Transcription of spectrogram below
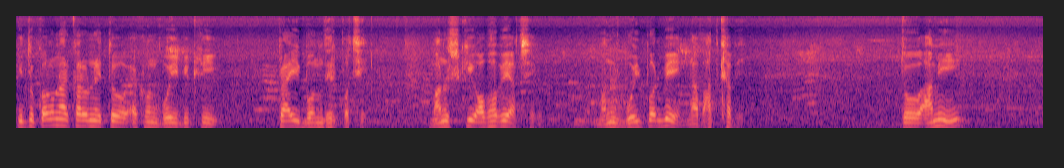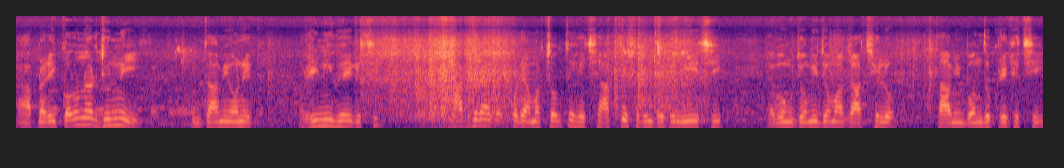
কিন্তু করোনার কারণে তো এখন বই বিক্রি প্রায় বন্ধের পথে। মানুষ কি অভাবে আছে? মানুষ বই পড়বে না ভাত খাবে? তো আমি আপনার এই করোনার জন্যই কিন্তু আমি অনেক ঋণী হয়ে গেছি। হাত দেনা করে আমার চলতে হয়েছে আত্মীয় স্বজন থেকে নিয়েছি এবং জমি জমা যা ছিল তা আমি বন্ধক রেখেছি।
